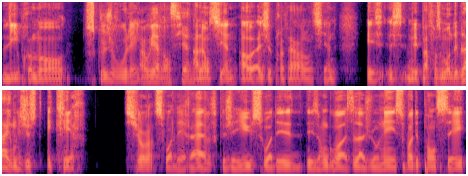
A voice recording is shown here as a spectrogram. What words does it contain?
librement ce que je voulais. Ah oui, à l'ancienne. À l'ancienne. Ah ouais, je préfère à l'ancienne. Et, mais pas forcément des blagues, mais juste écrire sur soit des rêves que j'ai eus, soit des, des angoisses de la journée, soit des pensées.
